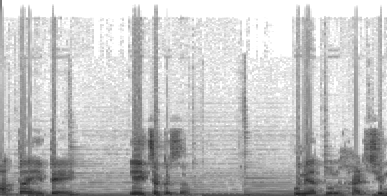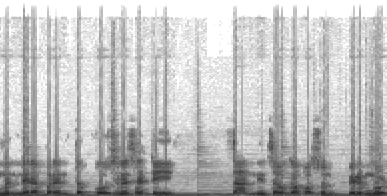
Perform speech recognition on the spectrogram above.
आता इथे यायचं कसं? पुण्यातून हाडशी मंदिरापर्यंत पोहोचण्यासाठी चांदणी चौकापासून पिरंगुट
